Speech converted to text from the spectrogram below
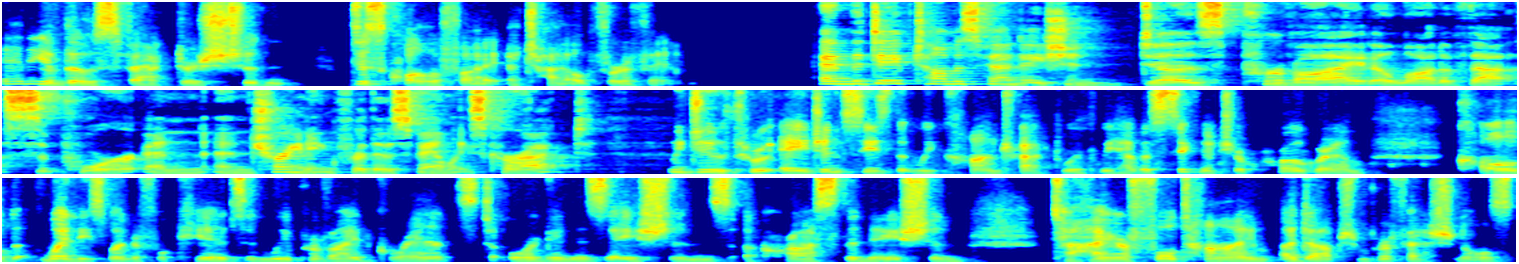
Any of those factors shouldn't disqualify a child for a family. And the Dave Thomas Foundation does provide a lot of that support and, and training for those families, correct? We do through agencies that we contract with. We have a signature program called Wendy's Wonderful Kids, and we provide grants to organizations across the nation to hire full time adoption professionals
